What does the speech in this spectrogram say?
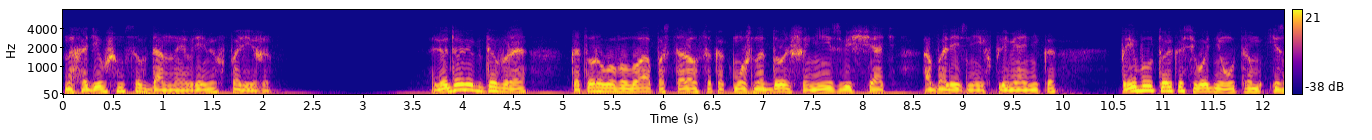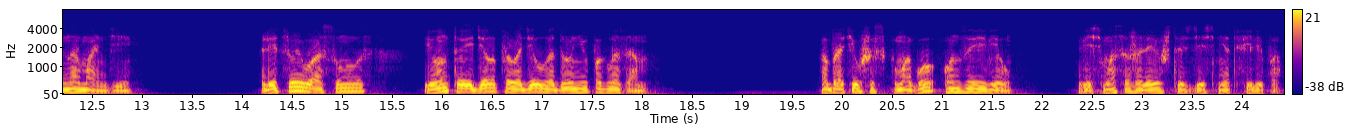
находившимся в данное время в Париже. Людовик Девре которого Валуа постарался как можно дольше не извещать о болезни их племянника, прибыл только сегодня утром из Нормандии. Лицо его осунулось, и он то и дело проводил ладонью по глазам. Обратившись к Маго, он заявил, «Весьма сожалею, что здесь нет Филиппа».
